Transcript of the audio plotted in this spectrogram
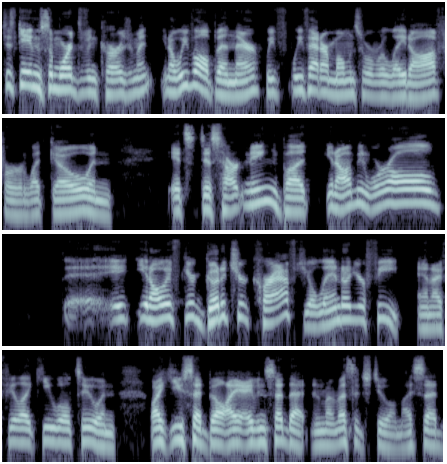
just gave him some words of encouragement. You know, we've all been there. We've we've had our moments where we're laid off or let go, and it's disheartening. But you know, I mean, we're all. Eh, it, you know, if you're good at your craft, you'll land on your feet, and I feel like he will too. And like you said, Bill, I even said that in my message to him. I said,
